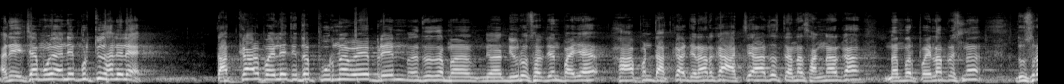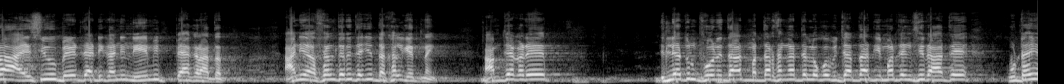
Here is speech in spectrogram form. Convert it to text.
आणि याच्यामुळे अनेक मृत्यू झालेले आहे तात्काळ पहिले तिथं पूर्ण वेळ ब्रेन न्यूरोसर्जन पाहिजे. हा आपण तात्काळ देणार का? आजच्या आजच त्यांना सांगणार का? नंबर पहिला प्रश्न. दुसरा आय सी यू बेड त्या ठिकाणी नेहमी पॅक राहतात. आणि असेल तरी त्याची दखल घेत नाही. आमच्याकडे जिल्ह्यातून फोन येतात मतदारसंघातले लोक विचारतात इमर्जन्सी राहते. कुठेही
